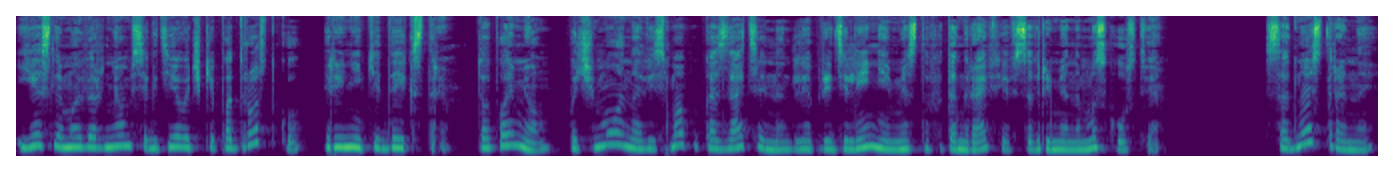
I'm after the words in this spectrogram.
Если мы вернемся к девочке-подростку Ренике Дейкстре, то поймем, почему она весьма показательна для определения места фотографии в современном искусстве. С одной стороны,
